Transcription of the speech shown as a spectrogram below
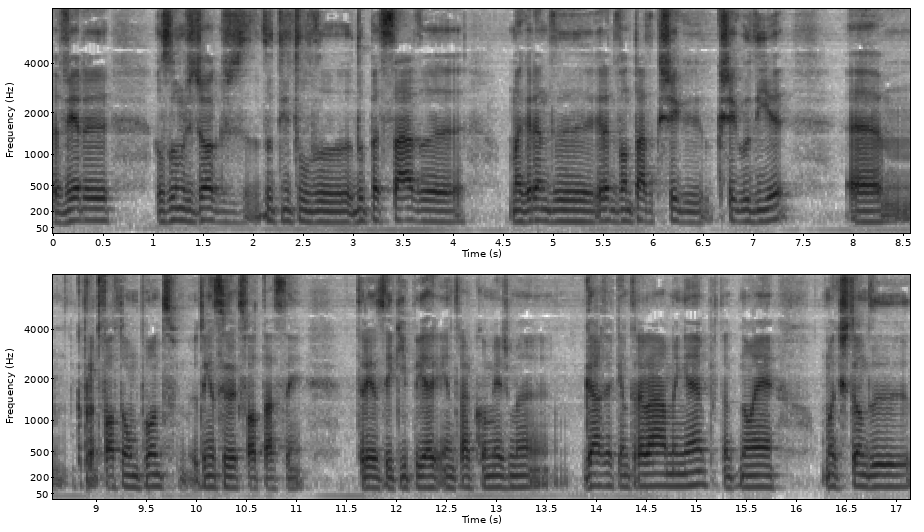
a ver eh, resumos de jogos do título do, do passado, eh, uma grande, grande vontade que chegue, que chegue o dia. Um, que pronto, falta um ponto. Eu tenho a certeza que se faltassem três, a equipa ia entrar com a mesma garra que entrará amanhã. Portanto, não é uma questão de.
